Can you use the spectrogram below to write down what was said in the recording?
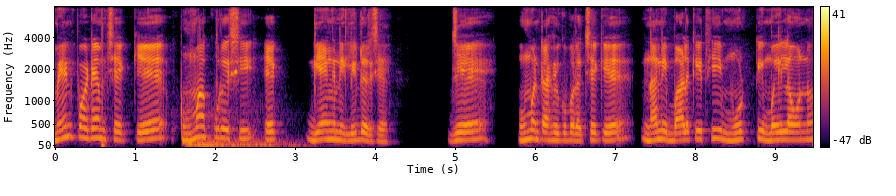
મેઇન પોઈન્ટ એમ છે કે હુમા કુરેશી એક ગેંગની લીડર છે, જે વુમન ટ્રાફિક ઉપર છે કે નાની બાળકીથી મોટી મહિલાઓનો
